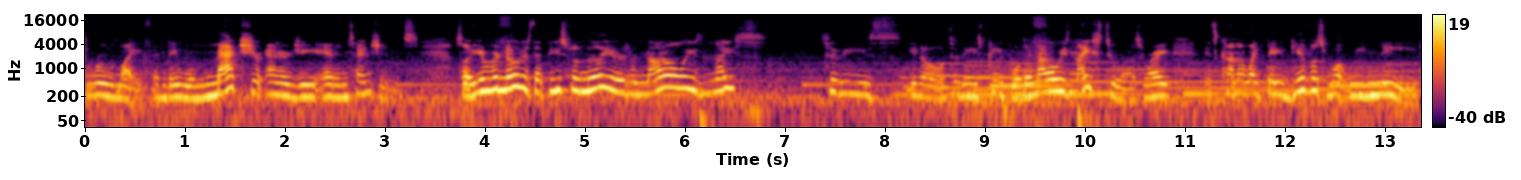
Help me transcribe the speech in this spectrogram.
through life and they will match your energy and intentions. So you ever notice that these familiars are not always nice to these, you know, to these people. They're not always nice to us, right? It's kind of like they give us what we need.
